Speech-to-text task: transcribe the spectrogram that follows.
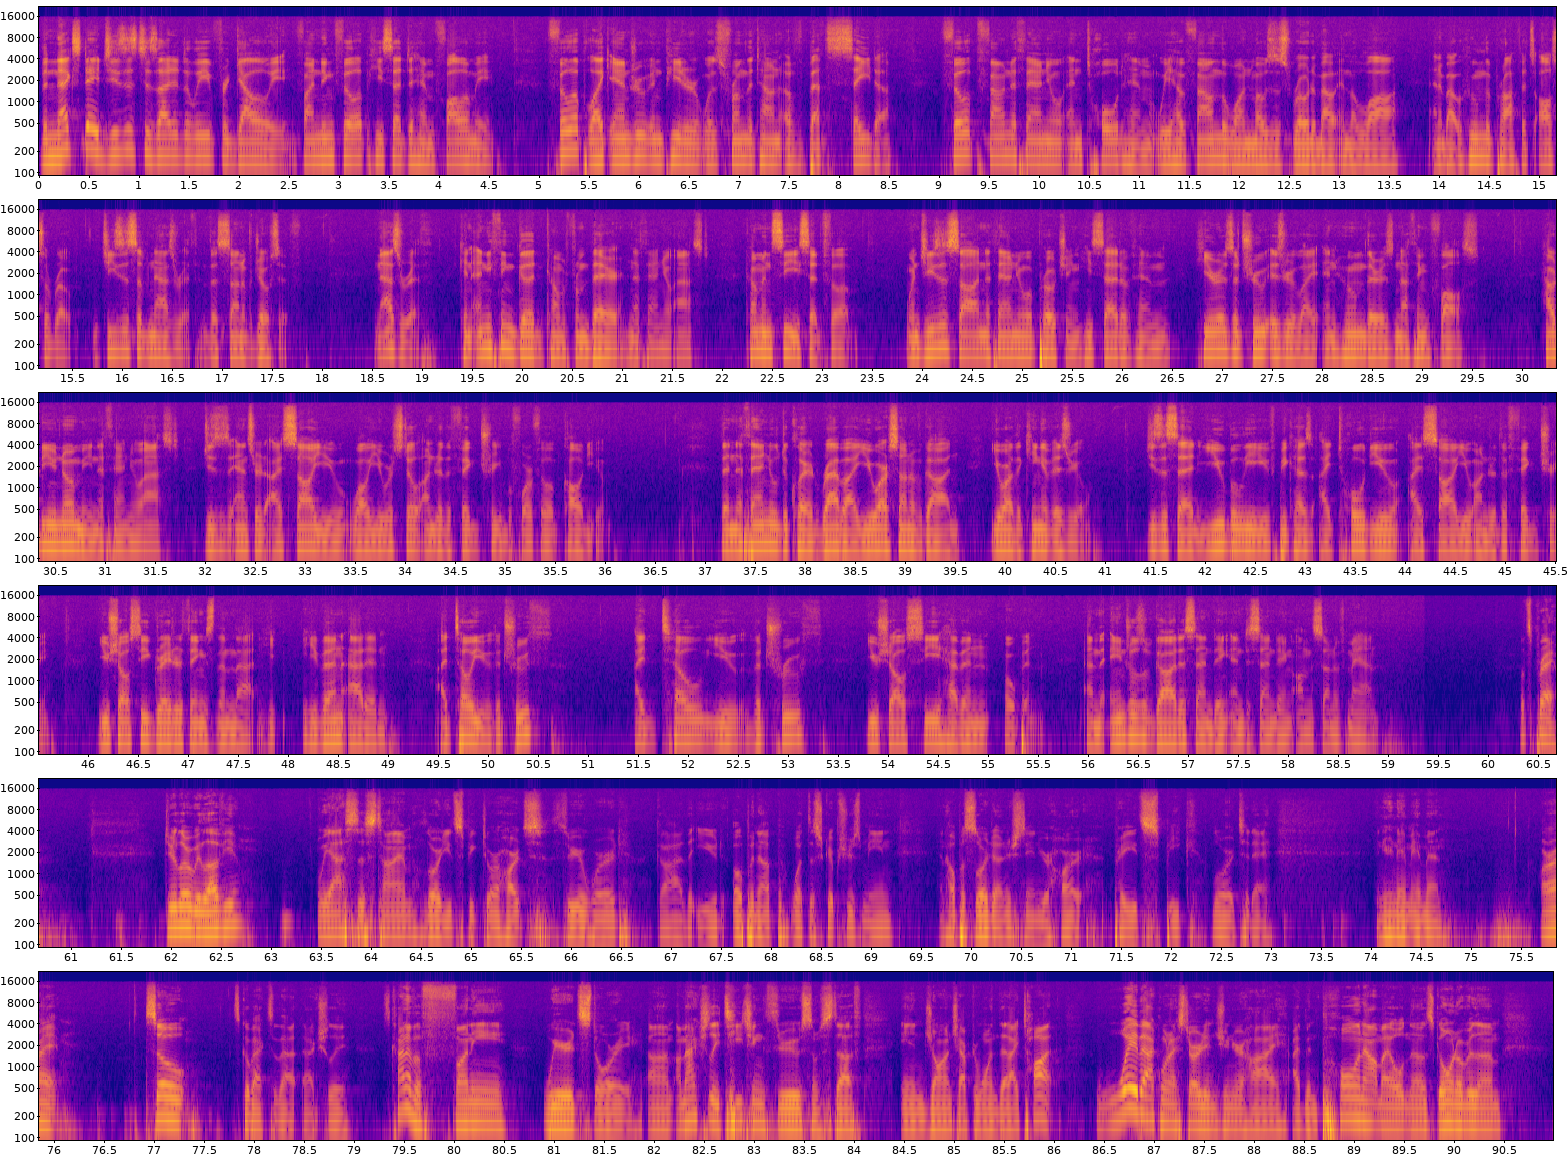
The next day, Jesus decided to leave for Galilee. Finding Philip, he said to him, Follow me. Philip, like Andrew and Peter, was from the town of Bethsaida. Philip found Nathanael and told him, We have found the one Moses wrote about in the law, and about whom the prophets also wrote, Jesus of Nazareth, the son of Joseph. Nazareth, can anything good come from there? Nathanael asked. Come and see, said Philip. When Jesus saw Nathanael approaching, he said of him, Here is a true Israelite in whom there is nothing false. How do you know me? Nathanael asked. Jesus answered, I saw you while you were still under the fig tree before Philip called you. Then Nathanael declared, Rabbi, you are Son of God. You are the King of Israel. Jesus said, You believe because I told you I saw you under the fig tree. You shall see greater things than that. He, he then added, I tell you the truth. I tell you the truth. You shall see heaven open, and the angels of God ascending and descending on the Son of Man. Let's pray. Dear Lord, we love you. We ask this time, Lord, you'd speak to our hearts through your word, God, that you'd open up what the scriptures mean and help us, Lord, to understand your heart. pray you'd speak, Lord, today. In your name, amen. All right. So let's go back to that, actually. It's kind of a funny, weird story. Um, I'm actually teaching through some stuff in John chapter 1 that I taught way back when I started in junior high. I've been pulling out my old notes, going over them,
